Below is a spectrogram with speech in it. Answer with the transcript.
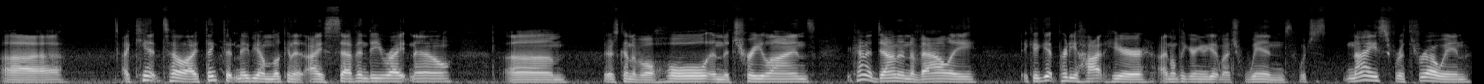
Uh, I can't tell. I think that maybe I'm looking at I 70 right now. Um, there's kind of a hole in the tree lines. You're kind of down in a valley. It could get pretty hot here. I don't think you're going to get much wind, which is nice for throwing,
